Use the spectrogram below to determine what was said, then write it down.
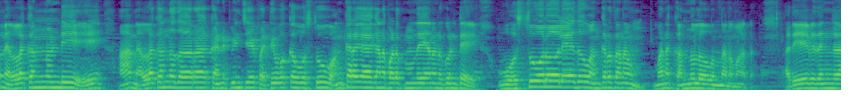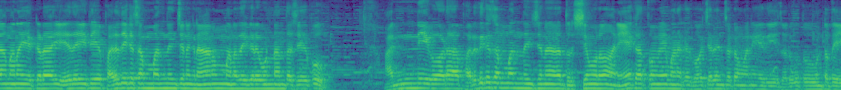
మెల్లకన్నుండి ఆ మెల్లకన్ను ద్వారా కనిపించే ప్రతి ఒక్క వస్తువు వంకరగా కనపడుతుంది అని అనుకుంటే వస్తువులో లేదు వంకరతనం మన కన్నులో ఉందన్నమాట. అదేవిధంగా మన ఇక్కడ ఏదైతే పరిధికి సంబంధించిన జ్ఞానం మన దగ్గర ఉన్నంతసేపు అన్నీ కూడా పరిధికి సంబంధించిన దృశ్యములో అనేకత్వమే మనకు గోచరించటం అనేది జరుగుతూ ఉంటుంది.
